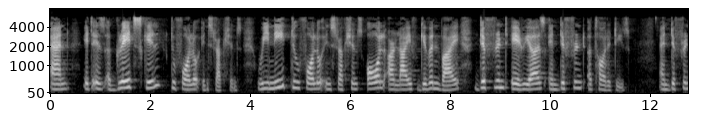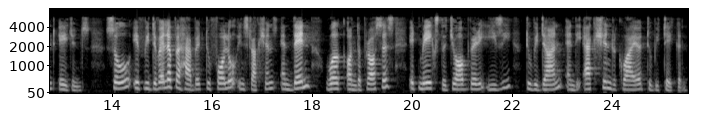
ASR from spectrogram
and it is a great skill to follow instructions. We need to follow instructions all our life given by different areas and different authorities and different agents. So if we develop a habit to follow instructions and then work on the process, it makes the job very easy to be done and the action required to be taken.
